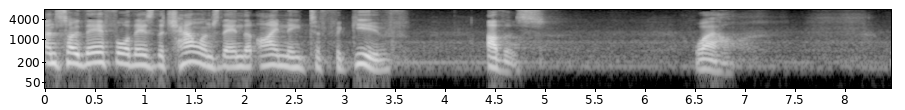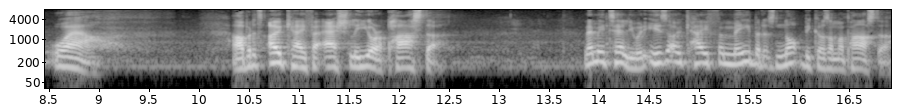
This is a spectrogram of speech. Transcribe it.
And so, therefore, there's the challenge then that I need to forgive others. Wow. Wow. Oh, but it's okay for Ashley, you're a pastor. Let me tell you, it is okay for me, but it's not because I'm a pastor.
